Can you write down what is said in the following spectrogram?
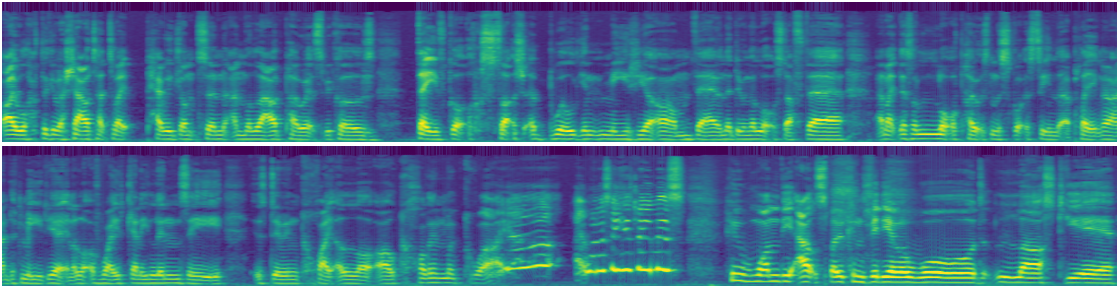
I will have to give a shout out to like Perry Johnson and the Loud Poets because they've got such a brilliant media arm there and they're doing a lot of stuff there. And like there's a lot of poets in the Scottish scene that are playing around with media in a lot of ways. Jenny Lindsay is doing quite a lot. Oh, Colin McGuire, I want to say his name is, who won the Outspoken Video Award last year,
